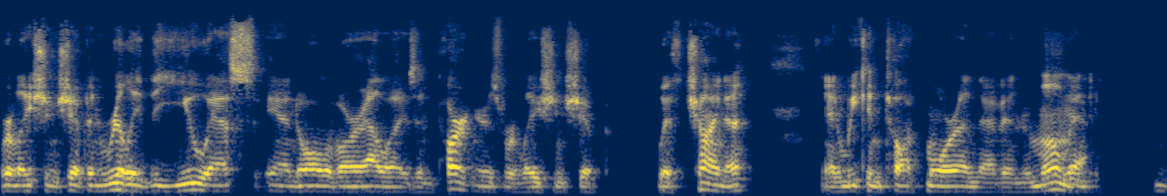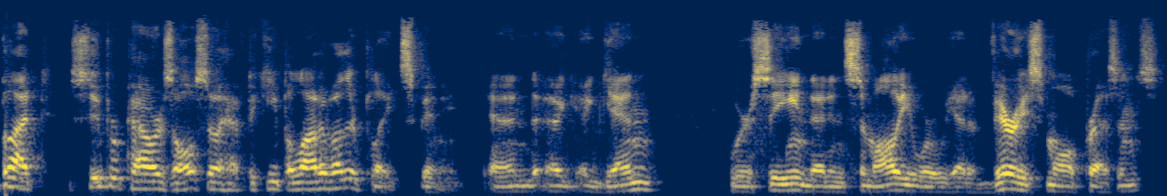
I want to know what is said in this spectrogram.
relationship and really the US and all of our allies and partners' relationship with China. And we can talk more on that in a moment. Yeah. But superpowers also have to keep a lot of other plates spinning. And uh, again, we're seeing that in Somalia, where we had a very small presence,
